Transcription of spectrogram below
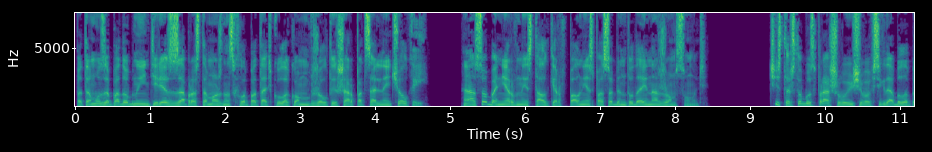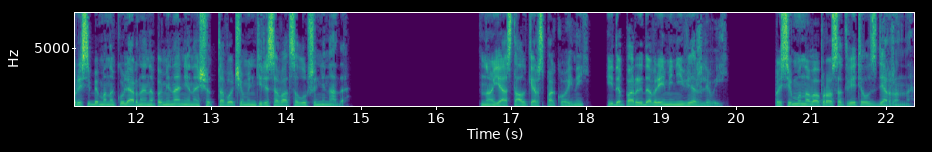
Потому за подобный интерес запросто можно схлопотать кулаком в желтый шар под сальной челкой, а особо нервный сталкер вполне способен туда и ножом сунуть. Чисто чтобы у спрашивающего всегда было при себе монокулярное напоминание насчет того, чем интересоваться лучше не надо. Но я сталкер спокойный и до поры до времени вежливый. Посему на вопрос ответил сдержанно.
